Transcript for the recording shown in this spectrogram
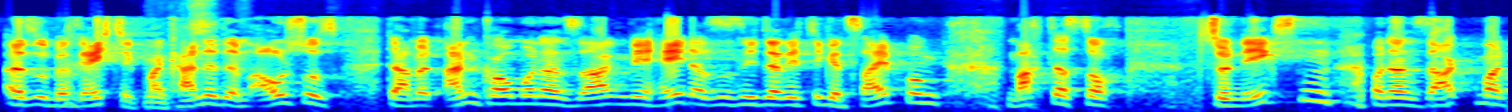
Also berechtigt. Man kann nicht im Ausschuss damit ankommen und dann sagen wir, hey, das ist nicht der richtige Zeitpunkt, macht das doch zur nächsten und dann sagt man,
